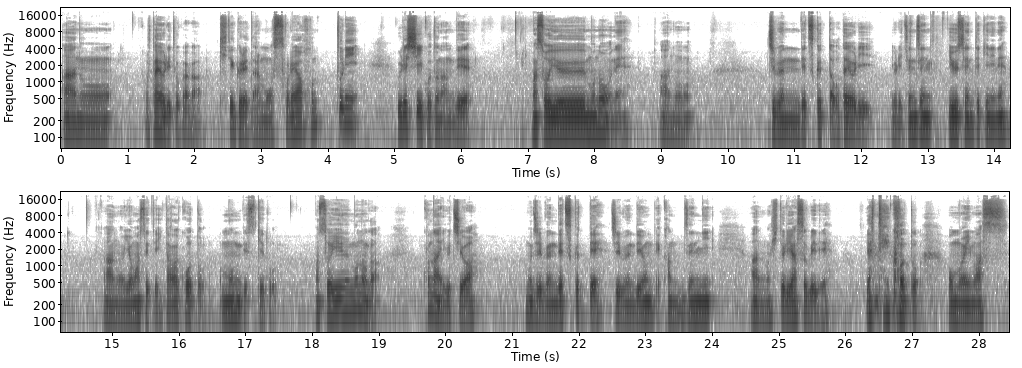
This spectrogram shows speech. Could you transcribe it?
あのお便りとかが来てくれたらもうそれは本当に嬉しいことなんでまあそういうものをねあの自分で作ったお便りより全然優先的にねあの読ませていただこうと思うんですけど、まあ、そういうものが来ないうちはもう自分で作って自分で読んで完全にあの一人遊びで やっていこうと思います。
